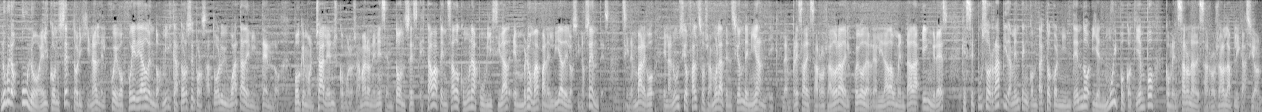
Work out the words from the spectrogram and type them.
Número 1. El concepto original del juego fue ideado en 2014 por Satoru Iwata de Nintendo. Pokémon Challenge, como lo llamaron en ese entonces, estaba pensado como una publicidad en broma para el Día de los Inocentes. Sin embargo, el anuncio falso llamó la atención de Niantic, la empresa desarrolladora del juego de realidad aumentada Ingress, que se puso rápidamente en contacto con Nintendo y en muy poco tiempo comenzaron a desarrollar la aplicación.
